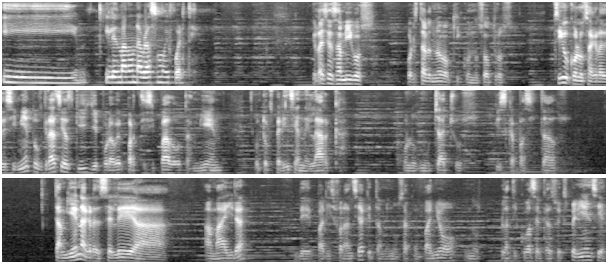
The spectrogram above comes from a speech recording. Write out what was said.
y, y les mando un abrazo muy fuerte. Gracias amigos por estar de nuevo aquí con nosotros. Sigo con los agradecimientos. Gracias Guille por haber participado también con tu experiencia en el arca, con los muchachos discapacitados. También agradecerle a, a Mayra de París, Francia, que también nos acompañó y nos platicó acerca de su experiencia.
